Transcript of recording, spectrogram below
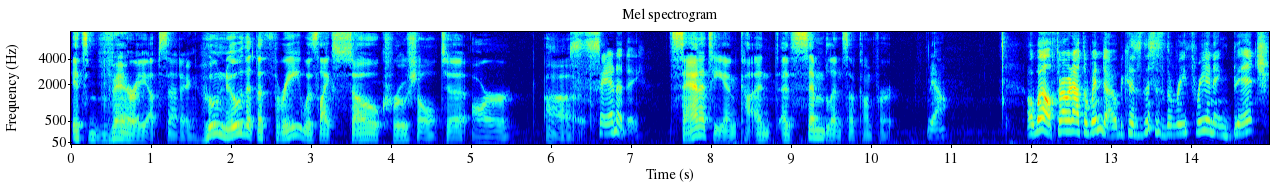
It's very upsetting. Who knew that the three was like so crucial to our uh, Sanity. sanity and and a semblance of comfort? Yeah. Oh well, throw it out the window because this is the re three inning, bitch.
